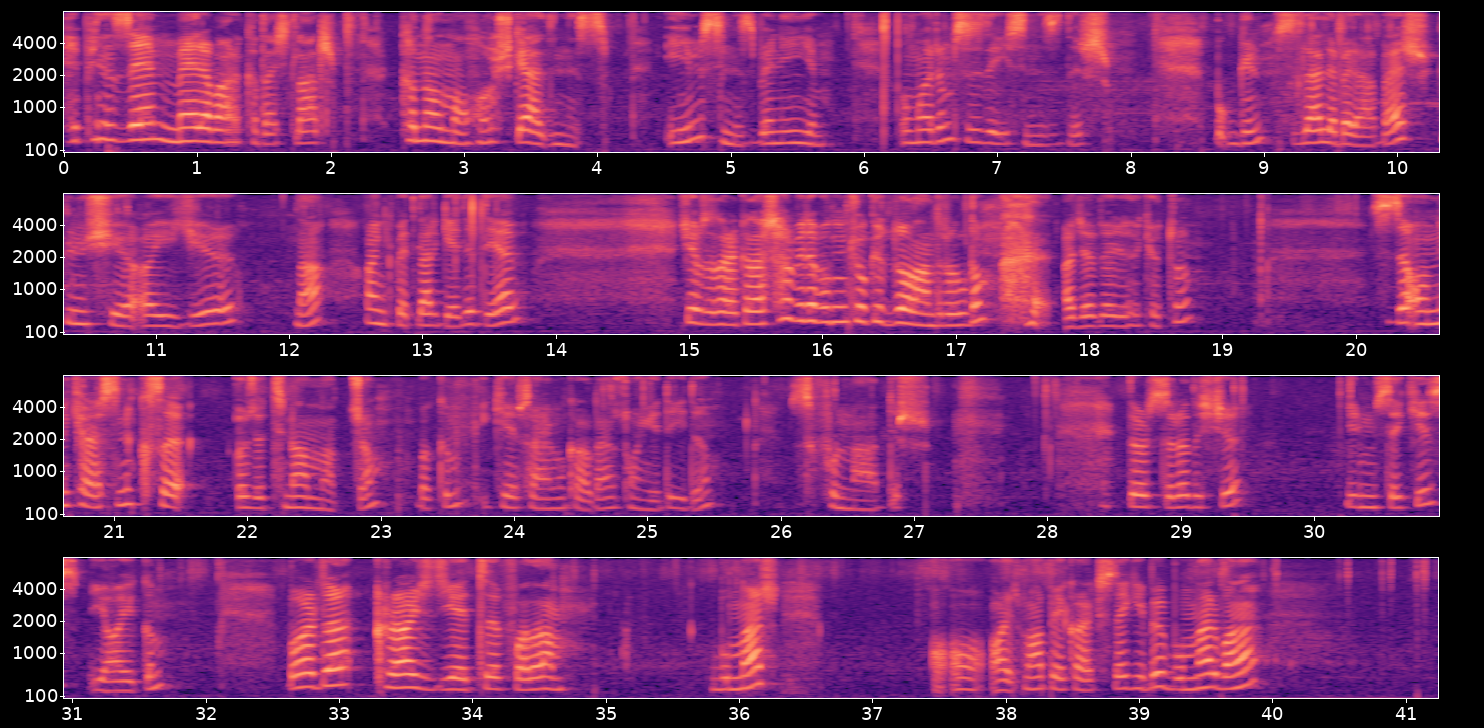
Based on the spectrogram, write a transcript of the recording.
Hepinize merhaba arkadaşlar. Kanalıma hoş geldiniz. İyi misiniz? Ben iyiyim. Umarım siz de iyisinizdir. Bugün sizlerle beraber gün ışığı ayıcığına hangi petler gelir diye şey yapacağız arkadaşlar. Bir de bugün çok kötü dolandırıldım. Acayip derecede kötü. Size onun hikayesinin kısa özetini anlatacağım. Bakın iki efsanemi kaldı. En son 7 idi. Sıfır nadir. 4 sıra dışı 28 yaygın. Bu arada Crash YT falan bunlar Aa, Aydın PKX'de gibi bunlar bana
